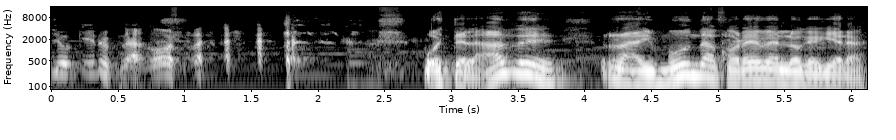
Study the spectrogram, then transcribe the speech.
Yo quiero una gorra. Pues te la hace. Raimunda Forever, lo que quieras.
